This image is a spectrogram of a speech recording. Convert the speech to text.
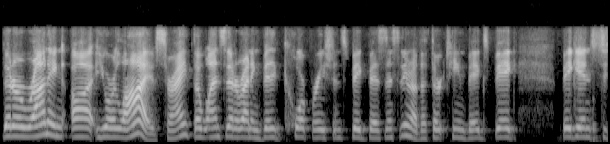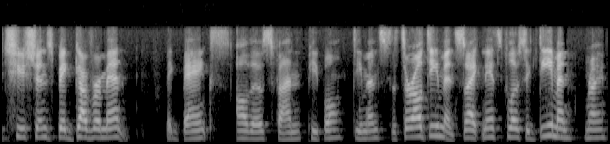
that are running uh, your lives right? The ones that are running big corporations big business you know the 13 bigs big big institutions big government big banks all those fun people demons. They're all demons. Like nancy pelosi demon right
